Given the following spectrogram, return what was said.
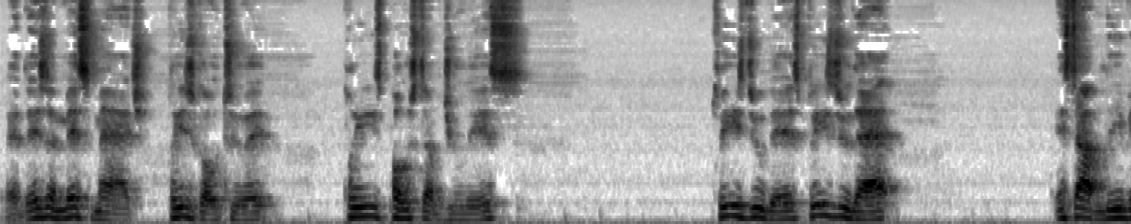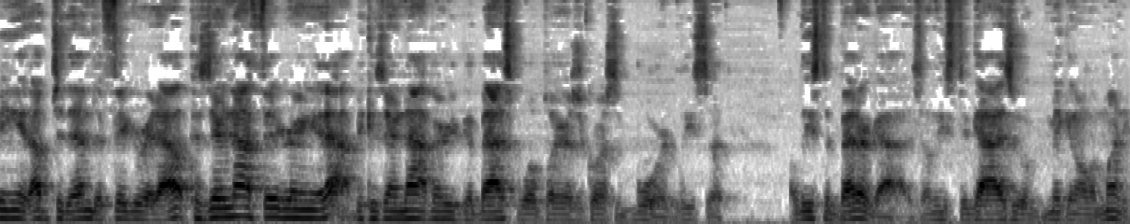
if there's a mismatch, please go to it. Please post up Julius. Please do this. Please do that. And stop leaving it up to them to figure it out because they're not figuring it out because they're not very good basketball players across the board. At least uh, at least the better guys, at least the guys who are making all the money.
